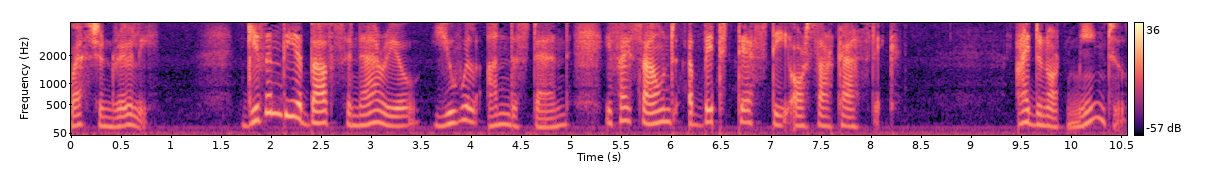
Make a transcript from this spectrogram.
question, really. Given the above scenario, you will understand if I sound a bit testy or sarcastic. I do not mean to,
